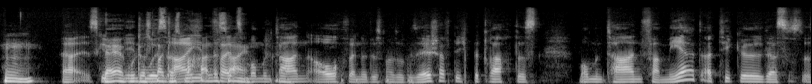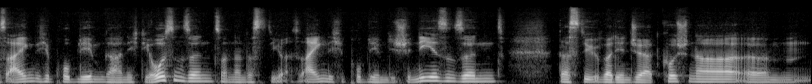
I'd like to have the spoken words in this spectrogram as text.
Hm. Ja, es gibt ja, ja, in den USA jedenfalls momentan ja. auch, wenn du das mal so gesellschaftlich betrachtest, momentan vermehrt Artikel, dass das eigentliche Problem gar nicht die Russen sind, sondern dass die, das eigentliche Problem die Chinesen sind, dass die über den Jared Kushner ähm,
